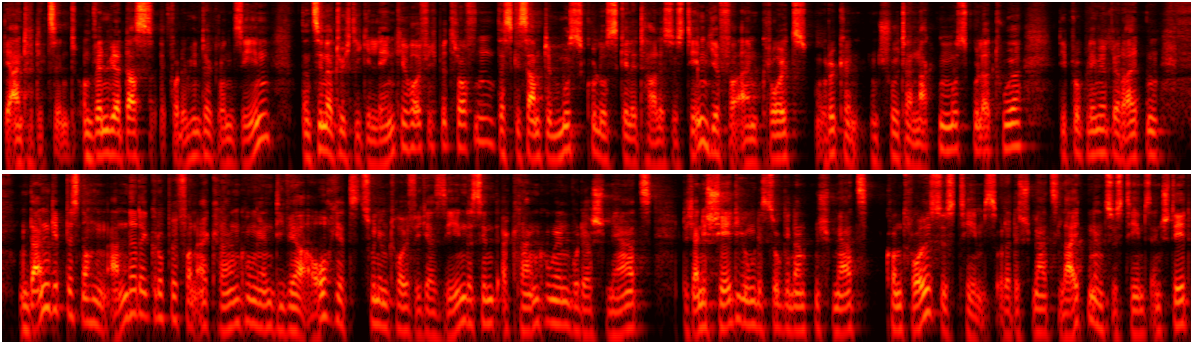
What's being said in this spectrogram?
beeinträchtigt sind. Und wenn wir das vor dem Hintergrund sehen, dann sind natürlich die Gelenke häufig betroffen, das gesamte muskuloskeletale System, hier vor allem Kreuz, Rücken und Schulter-Nackenmuskulatur, die Probleme bereiten. Und dann gibt es noch eine andere Gruppe von Erkrankungen, die wir auch jetzt zunehmend häufiger sehen. Das sind Erkrankungen, wo der Schmerz durch eine Schädigung des sogenannten Schmerzkontrollsystems oder des schmerzleitenden Systems entsteht.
